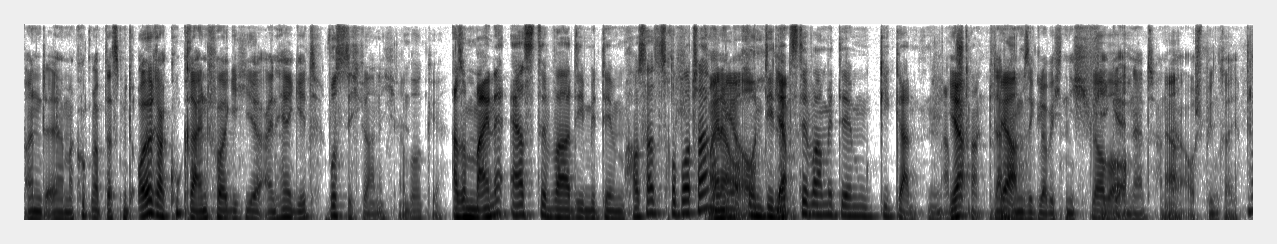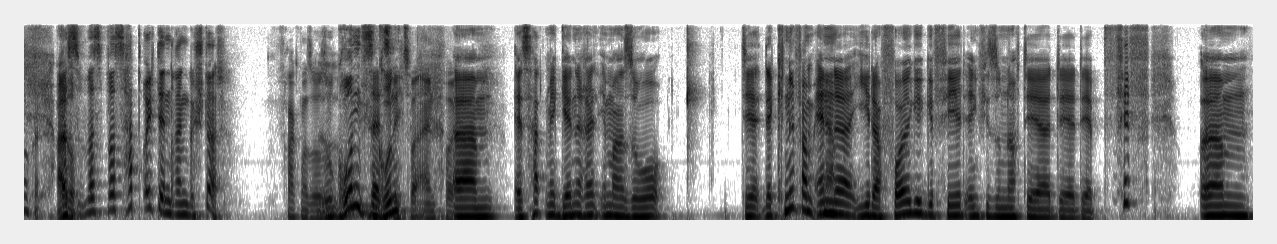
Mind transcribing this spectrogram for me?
Und äh, mal gucken, ob das mit eurer Guckreihenfolge hier einhergeht. Wusste ich gar nicht, aber okay. Also meine erste war die mit dem Haushaltsroboter Meine auch. und die Ja. letzte war mit dem Giganten am Ja, Strand. dann Ja. haben sie, glaube ich, nicht viel Glaube auch. geändert an Ja. der Ausspielreihe. Also, was, was, was hat euch denn dran gestört? Frag mal so. So grundsätzlich Grund- bei allen Folgen. Ähm, es hat mir generell immer so der, der Kniff am Ende jeder Folge gefehlt, irgendwie so noch der, der, der Pfiff, ähm,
